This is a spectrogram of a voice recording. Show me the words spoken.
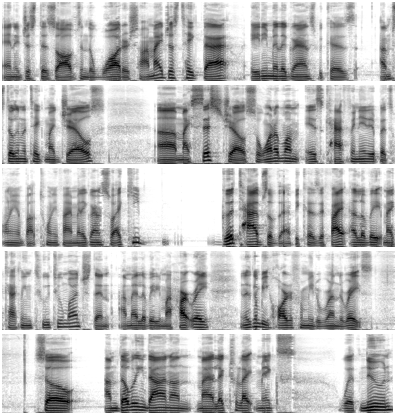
and it just dissolves in the water. So I might just take that 80 milligrams because I'm still gonna take my gels uh, my SiS gel. So one of them is caffeinated, but it's only about 25 milligrams. So I keep good tabs of that because if I elevate my caffeine too too much, then I'm elevating my heart rate, and it's gonna be harder for me to run the race. So I'm doubling down on my electrolyte mix with Nuun.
